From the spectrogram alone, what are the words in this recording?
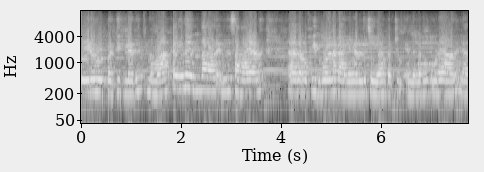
വീഡിയോ ഉൾപ്പെടുത്തിയിട്ടുള്ളത്. നമ്മളാൽ കഴിയുന്ന എന്താണ് എന്ത് സഹായമാണ് നമുക്ക് ഇതുപോലുള്ള കാര്യങ്ങളിൽ ചെയ്യാൻ പറ്റും എന്നുള്ളതും കൂടെയാണ് ഞാൻ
